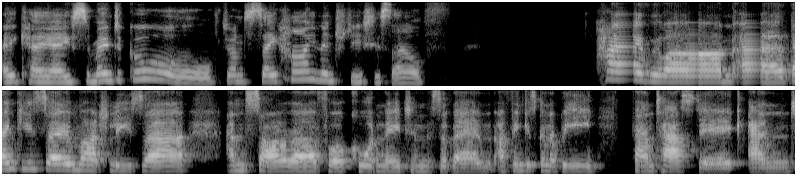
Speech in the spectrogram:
aka Simone De Gale. Do you want to say hi and introduce yourself? Hi, everyone. Uh, thank you so much, Lisa and Sarah, for coordinating this event. I think it's going to be fantastic. And,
